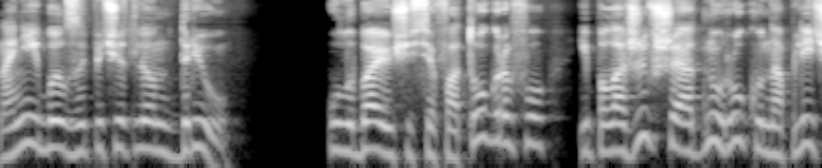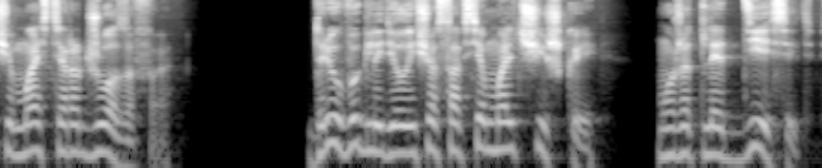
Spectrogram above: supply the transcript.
На ней был запечатлен Дрю, улыбающийся фотографу и положивший одну руку на плечи мастера Джозефа. Дрю выглядел еще совсем мальчишкой, может, лет десять,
